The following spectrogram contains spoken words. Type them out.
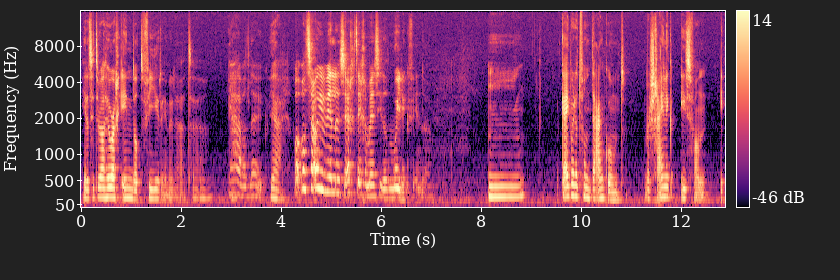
ja, dat zit er wel heel erg in, dat vieren inderdaad. Ja, wat leuk. ja. Wat, wat zou je willen zeggen tegen mensen die dat moeilijk vinden? Mm, kijk waar dat vandaan komt. Waarschijnlijk iets van ik,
